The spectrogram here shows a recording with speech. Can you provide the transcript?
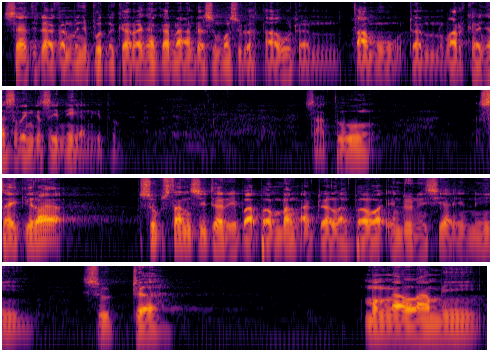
Saya tidak akan menyebut negaranya karena Anda semua sudah tahu dan tamu dan warganya sering ke sini kan gitu. Satu, saya kira substansi dari Pak Bambang adalah bahwa Indonesia ini sudah mengalami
